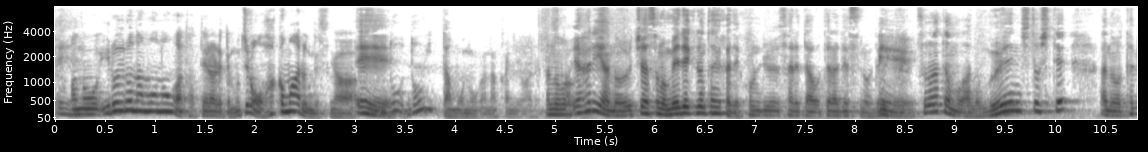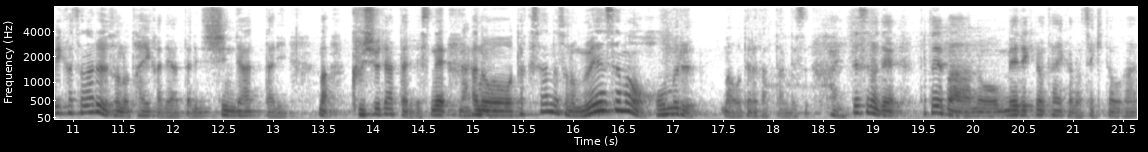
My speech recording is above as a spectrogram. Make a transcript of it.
ええ。あのいろいろなものが建てられてもちろんお墓もあるんですが、ええ。どどういったものが中にはあるんですか？あのやはりあのうちはその明暦の大火で建立されたお寺ですので、ええ。その後もあの無縁地としてあの度重なるその大火であったり地震であったり、まあ、空襲であったりですねあのたくさんのその無縁様を葬る、まあ、お寺だったんです、はい。ですので例えばあの明暦の大火の石塔があっ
